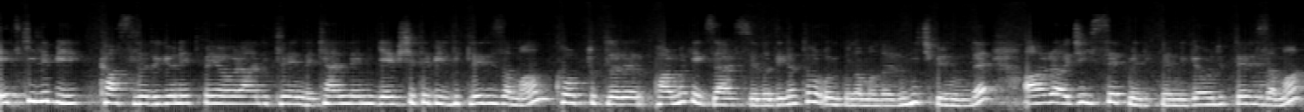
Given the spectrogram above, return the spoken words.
etkili bir kasları yönetmeyi öğrendiklerinde kendilerini gevşetebildikleri zaman korktukları parmak egzersizi ya da dilatör uygulamalarının hiçbirinde ağrı acı hissetmediklerini gördükleri zaman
